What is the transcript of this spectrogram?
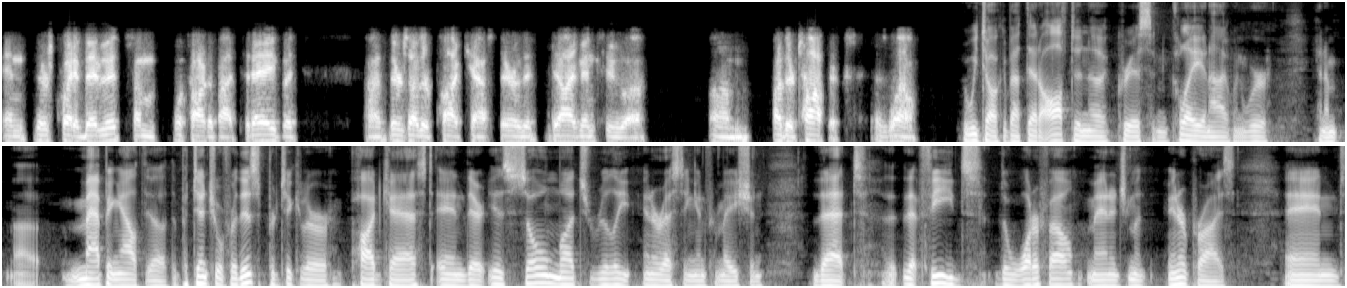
And there's quite a bit of it. Some we'll talk about today, but uh, there's other podcasts there that dive into uh, um, other topics as well. We talk about that often, uh, Chris and Clay and I, when we're kind of uh, mapping out the, the potential for this particular podcast. And there is so much really interesting information that that feeds the waterfowl management enterprise. And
